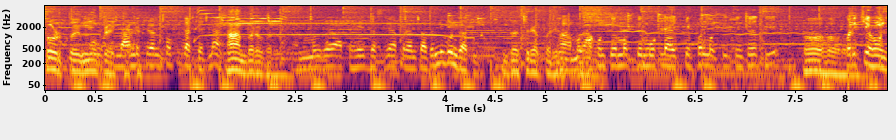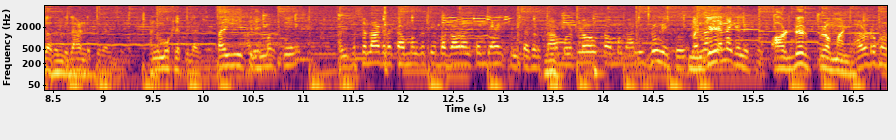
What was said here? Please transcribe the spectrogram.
सोडतोय मोकळे. लहान पिल्लांना पकडू लागतात ना. हां बरोबर. आणि मग आता हे दसऱ्यापर्यंत आता निघून जातील. हा दसऱ्यापर्यंत मग आपण ते मग ते मोठले आहेत ते पण मग ते त्यांचं ते हो हो हो. परिचय होऊन जातो ते लहान पिल्लांचे आणि मोठ्या पिल्लांचे ताई इकडे. आणि मग ते आणि तसं लागलं का मग ते बघावं कोणते आहे तुमच्याकडे. का म्हटलं का मग आम्ही घेऊन येतो. म्हणजे त्यांना ऑर्डर प्रमाणे. ऑर्डर पण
